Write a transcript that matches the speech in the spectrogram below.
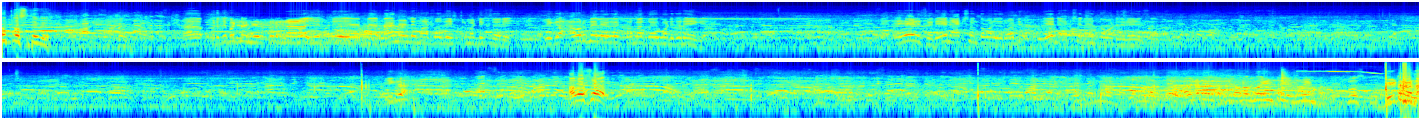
ರೂಪಿಸ್ತೀವಿ. ಪ್ರತಿಭಟನಾ ನಿರತರನ್ನ ಇಲ್ಲಿ ಮ್ಯಾನಹಳ್ಳಿ ಮಾಡೋದು ಎಷ್ಟು ಮಟ್ಟಿಗೆ ಸರಿ? ಈಗ ಅವ್ರ ಮೇಲೆ ಏನಾದ್ರು ಕ್ರಮ ಕೈಗೊಂಡಿದ್ದೀರಾ ಹೇಗೆ? ಹೇಳಿ ಸರ್, ಏನು ಆಕ್ಷನ್ ತೊಗೊಂಡಿದ್ರು ಏನು ಆಕ್ಷನ್ ಏನು ತೊಗೊಂಡಿದ್ದೀರಿ ಹೇಳಿ ಸರ್? ಈಗ ಹಲೋ ಸರ್. ಬಿಟ್ರಣ್ಣ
